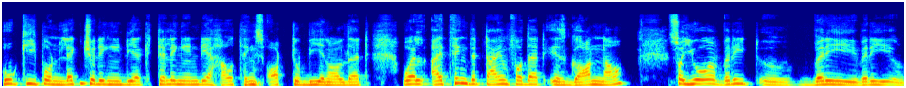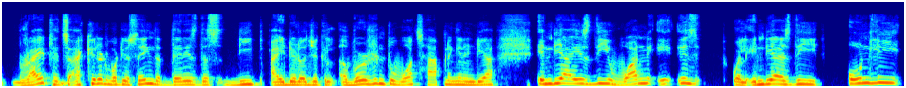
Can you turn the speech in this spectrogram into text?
who keep on lecturing India, telling India how things ought to be and all that. Well, I think the time for that is gone now. So you are very, uh, very, very right. It's accurate what you're saying that there is this deep ideological aversion to what's happening in India. India is the one is well, India is the only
